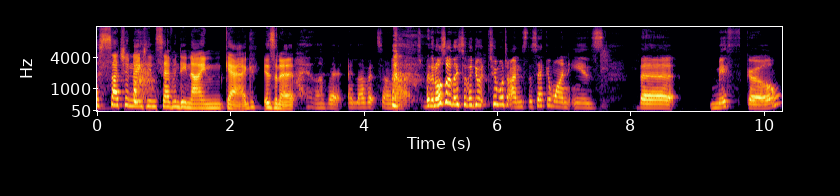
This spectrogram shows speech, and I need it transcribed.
such a 1979 gag, isn't it? I love it. I love it so much. But then also they so they do it two more times. The second one is the myth girl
